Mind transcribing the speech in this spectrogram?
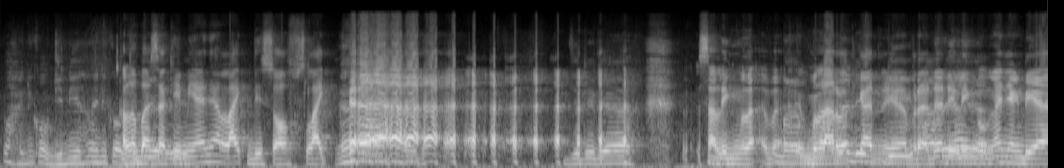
wah ini kok gini ya ini kok Kalau bahasa ya, gitu. kimianya like dissolves like jadi dia saling mela- melarutkan di- ya di berada di area lingkungan yang dia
